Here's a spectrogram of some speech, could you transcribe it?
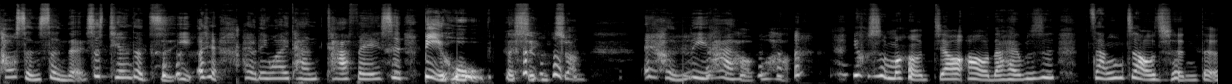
超神圣的、欸，是天的旨意。而且还有另外一摊咖啡是壁虎 的形状。哎、欸，很厉害，好不好？有什么好骄傲的？还不是脏造成的。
